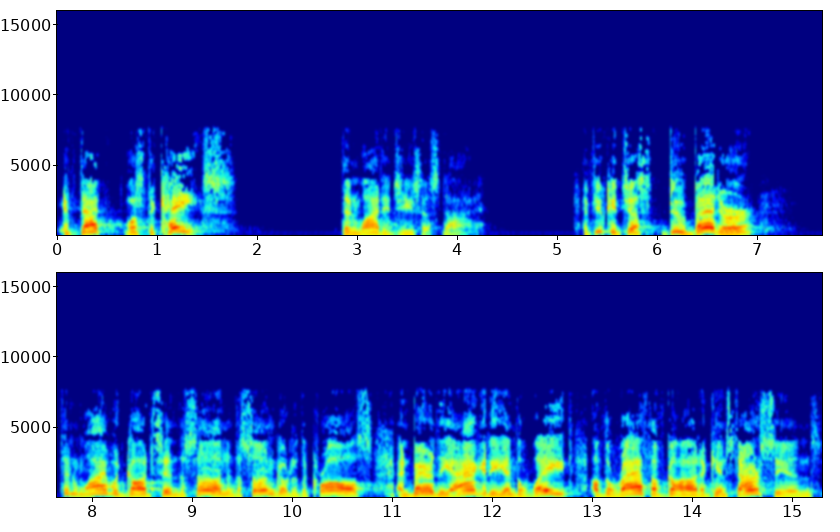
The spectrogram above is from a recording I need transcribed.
if that was the case, then why did Jesus die? If you could just do better, then why would God send the Son and the Son go to the cross and bear the agony and the weight of the wrath of God against our sins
